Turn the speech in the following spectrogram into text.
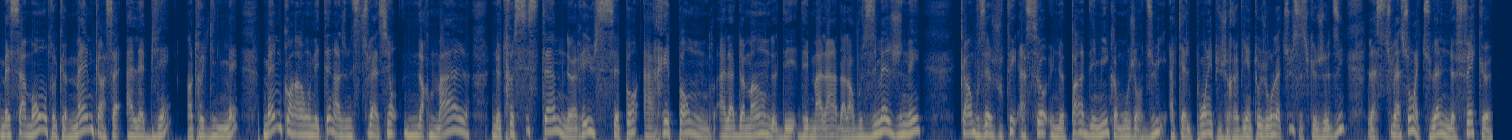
Mais ça montre que même quand ça allait bien, entre guillemets, même quand on était dans une situation normale, notre système ne réussissait pas à répondre à la demande des, des malades. Alors vous imaginez quand vous ajoutez à ça une pandémie comme aujourd'hui, à quel point, puis je reviens toujours là-dessus, c'est ce que je dis, la situation actuelle ne fait que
